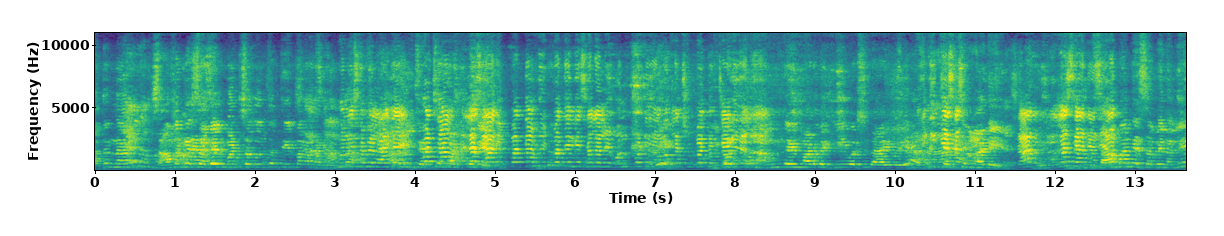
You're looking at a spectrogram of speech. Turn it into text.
ಅದನ್ನ ಸಾಮಾನ್ಯ ಸಭೆಯಲ್ಲಿ ಮಂಡಿಸೋದು ಅಂತ ತೀರ್ಮಾನ ಸಾಮಾನ್ಯ ಮಾಡಿದ್ರು. ಸಭೆಯಲ್ಲಿ ಆಯ್ತು. ಇಪ್ಪತ್ನಾಲ್ಕು- ಅಲ್ಲ ಸರ್, ಇಪ್ಪತ್ನಾಲ್ಕು ಇಪ್ಪತ್ತೈದನೇ ಸಾಲಲ್ಲಿ ಒಂದ್ ಕೋಟಿ ನಲವತ್ತು ಲಕ್ಷ ರೂಪಾಯಿ ಖರ್ಚಾಗಿದೆ ಇವತ್ತು ಮುಂದೆ ಏನ್ ಮಾಡ್ಬೇಕು? ಈ ವರ್ಷದ ಆಯವ್ಯಯ ಅದನ್ನ ಅದಕ್ಕೆ ಚರ್ಚೆ ಸರ್- ಮಾಡಿ. ಸರ್, ಅಲ್ಲ ಸರ್, ನಾನು- ಸಾಮಾನ್ಯ ಸಭೆಯಲ್ಲಿ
